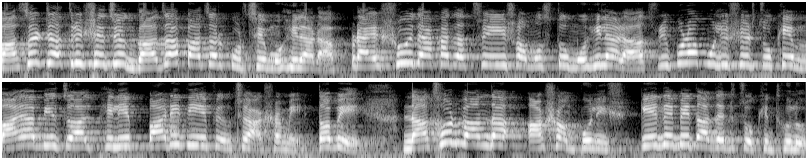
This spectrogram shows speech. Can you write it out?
বাসের যাত্রী সেজে গাঁজা পাচার করছে মহিলারা। প্রায়শই দেখা যাচ্ছে এই সমস্ত মহিলারা ত্রিপুরা পুলিশের চোখে মায়াবী জাল ফেলে পাড়ি দিয়ে ফেলছে আসামে। তবে নাছর বান্দা আসাম পুলিশ, কে দেবে তাদের চোখে ধুলো?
